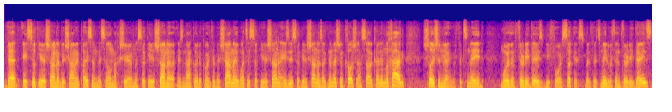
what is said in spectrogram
that a suki yashana b'shami paisim b'sil machshirim. A suki yashana is not good according to b'shami. What's a suki yashana? Is a suki yashana is like the Mishnah kol shasar kanim lechag shloishim yom. If it's made more than 30 days before Sukkot, but if it's made within 30 days,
